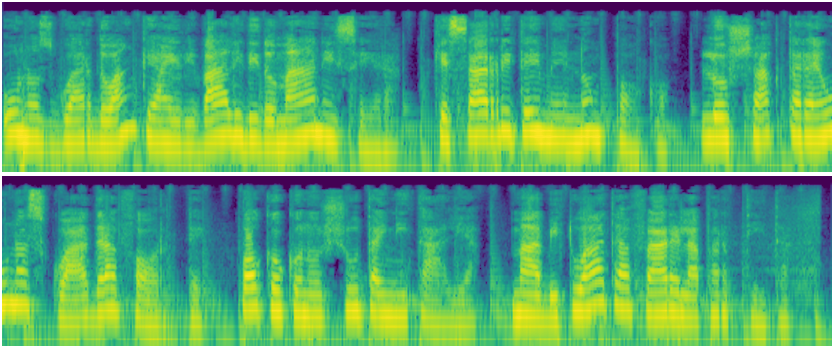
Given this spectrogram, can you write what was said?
Uno sguardo anche ai rivali di domani sera, che Sarri teme non poco, lo Shakhtar è una squadra forte, poco conosciuta in Italia, ma abituata a fare la partita.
